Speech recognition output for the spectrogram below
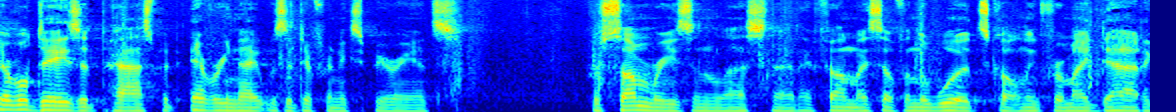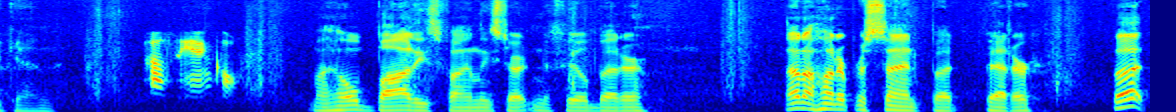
Several days had passed, but every night was a different experience. For some reason, last night I found myself in the woods calling for my dad again. How's the ankle? My whole body's finally starting to feel better. Not a 100%, but better. But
